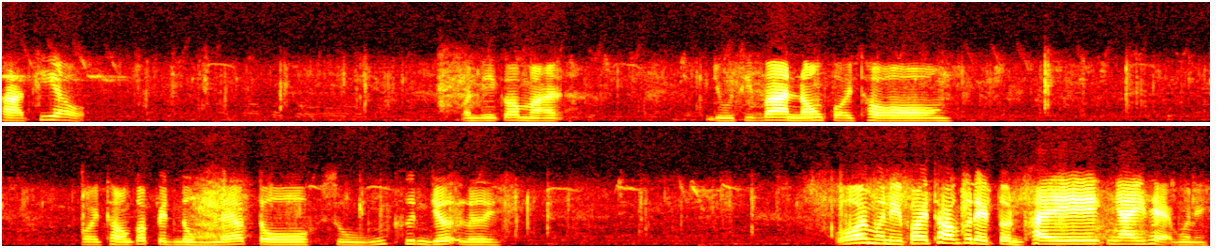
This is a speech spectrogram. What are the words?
พาเที่ยว วันนี้ก็มาอยู่ที่บ้านน้องพลอยทองพลอยทองก็เป็นหนุ่มแล้วโตสูงขึ้นเยอะเลย โอ้ยมือนี้พลอยทองก็ได้ต้นไผ่ไงแถะมือนี้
